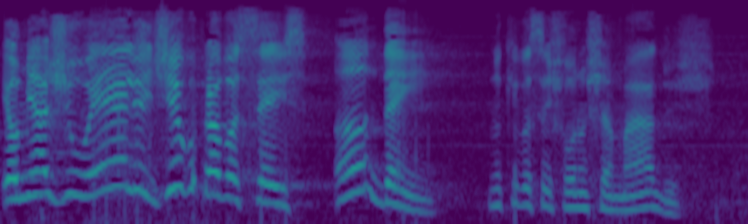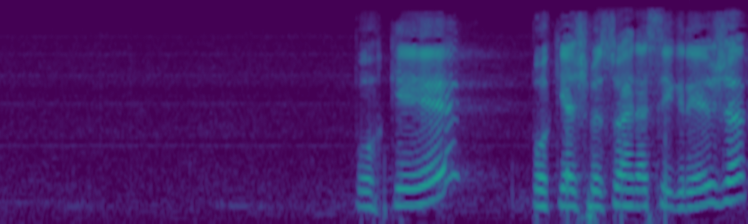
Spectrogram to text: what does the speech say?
eu me ajoelho e digo para vocês: andem no que vocês foram chamados. Por quê? Porque as pessoas dessa igreja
